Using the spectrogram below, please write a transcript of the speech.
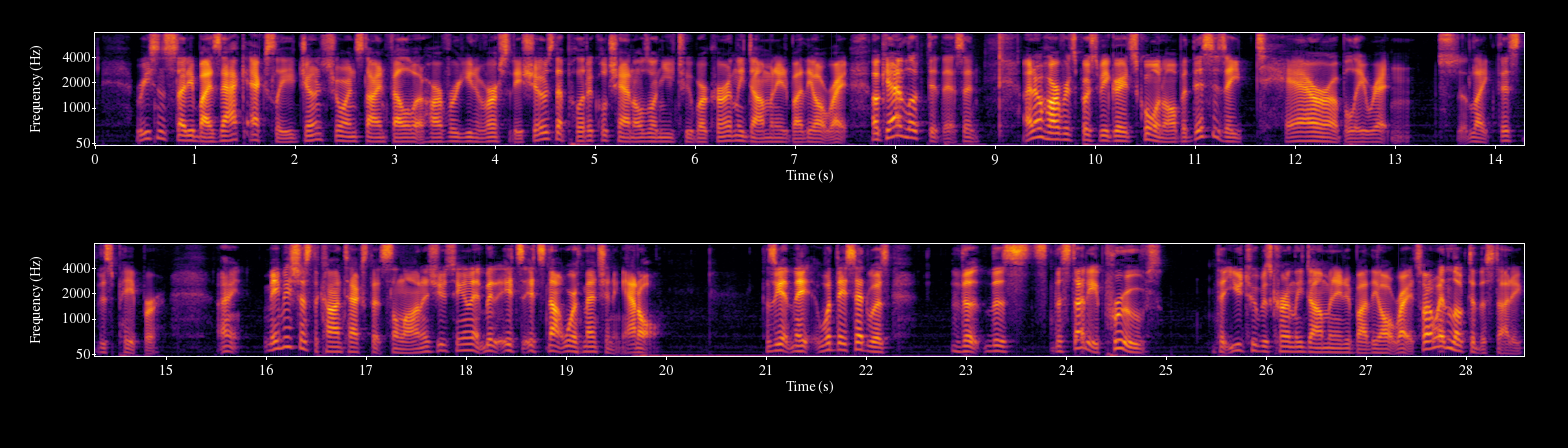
A recent study by Zack Exley, Jones Shorenstein Fellow at Harvard University, shows that political channels on YouTube are currently dominated by the alt right. Okay, I looked at this, and I know Harvard's supposed to be a great school and all, but this is a terribly written, like this this paper. I mean, maybe it's just the context that Salon is using in it, but it's it's not worth mentioning at all. Because again, they what they said was the the the study proves that YouTube is currently dominated by the alt right. So I went and looked at the study,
